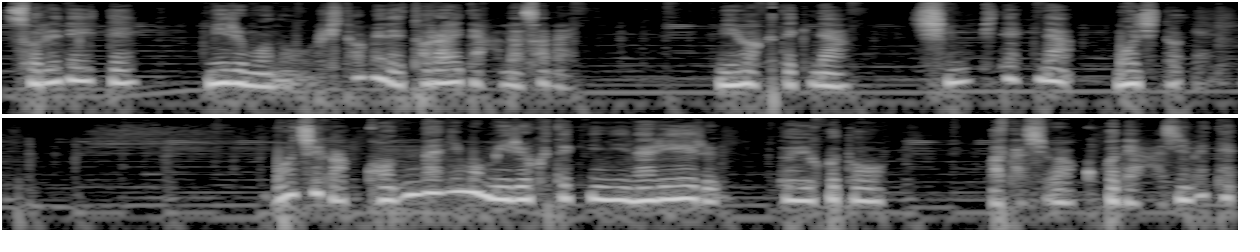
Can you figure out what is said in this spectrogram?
それでいて見るものを一目で捉えて離さない魅惑的な神秘的な文字と絵文字がこんなにも魅力的になり得るということを私はここで初めて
